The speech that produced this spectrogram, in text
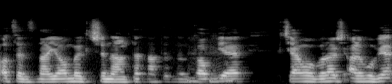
ocen znajomych, czy na alternatywnym mhm. topie. Chciałem oglądać, ale mówię,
